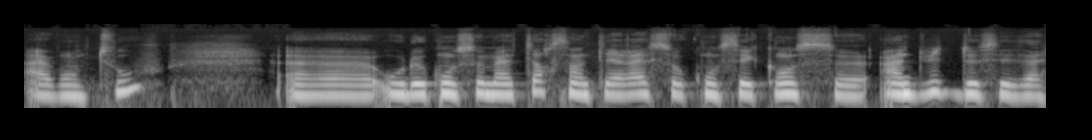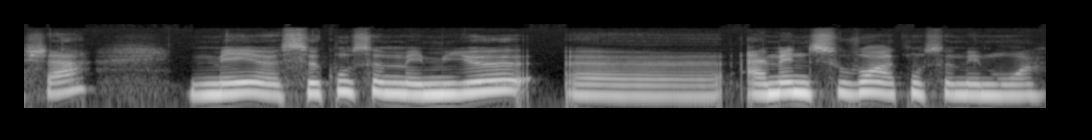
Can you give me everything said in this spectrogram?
avant tout, euh, où le consommateur s'intéresse aux conséquences euh, induites de ses achats, mais euh, se consommer mieux amène souvent à consommer moins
